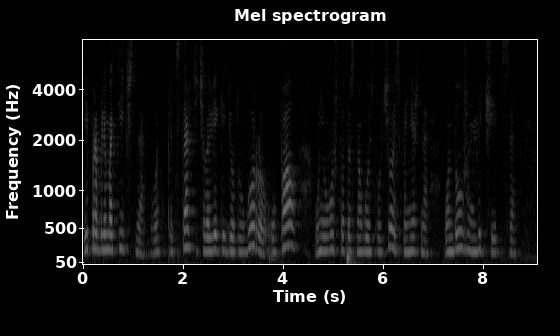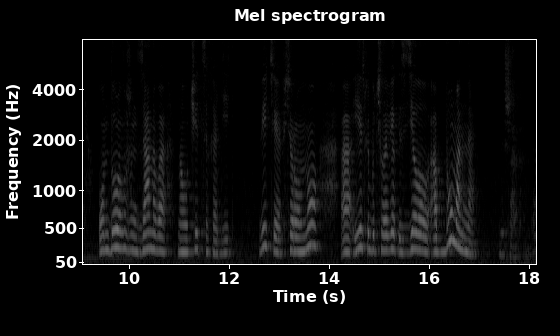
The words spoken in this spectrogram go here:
и проблематично. Вот представьте, человек идет в гору, упал, у него что-то с ногой случилось, конечно, он должен лечиться, он должен заново научиться ходить. Видите, все равно, а если бы человек сделал обдуманно, шаг, да?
